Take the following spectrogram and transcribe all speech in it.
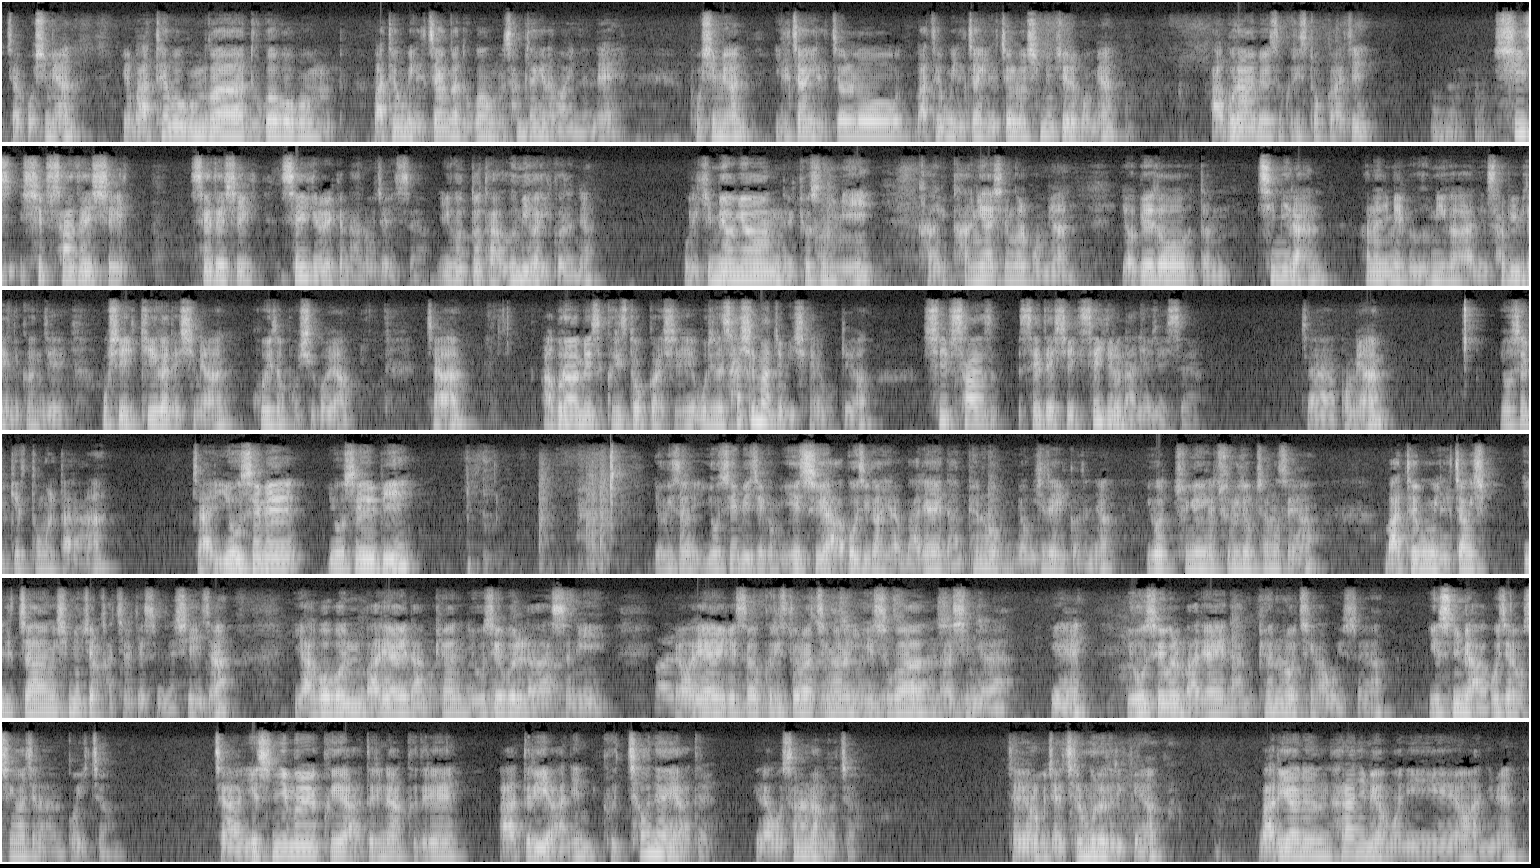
자 보시면 이 마태복음과 누가복음 마태복음 1장과 누가복음 3장에 나와 있는데 보시면 1장 1절로 마태복음 1장 1절로 16절에 보면 아브라함에서 그리스도까지 14대씩 세대씩 세기로 이렇게 나눠져 있어요. 이것도 다 의미가 있거든요. 우리 김명현 교수님이 강- 강의하시는 걸 보면 여기에도 어떤 치밀한 하나님의 그 의미가 이제 삽입이 건 이제 혹시 기회가 되시면 구해서 보시고요. 자, 아브라함에서 그리스도까지 우리는 사실만 좀 이 시간에 볼게요. 14세대씩 세기로 나뉘어져 있어요. 자, 보면 요셉 계통을 따라 자, 요셉의 요셉이 여기서 요셉이 지금 예수의 아버지가 아니라 마리아의 남편으로 명시되어 있거든요. 이거 중요하니까 줄을 좀 쳐놓으세요. 마태복음 1장 10, 1장 16절을 같이 읽겠습니다. 시작. 야곱은 마리아의 남편 요셉을 낳았으니 마리아에게서 그리스도라 칭하는 예수가 나시니라. 예, 요셉을 마리아의 남편으로 칭하고 있어요. 예수님의 아버지라고 칭하지는 않고 있죠. 자, 예수님을 그의 아들이나 그들의 아들이 아닌 그 처녀의 아들이라고 선언한 거죠. 자, 여러분 제가 질문을 드릴게요. 마리아는 하나님의 어머니예요? 아니면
